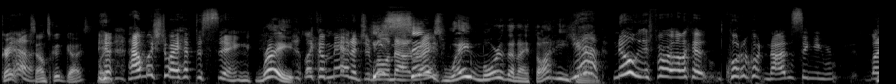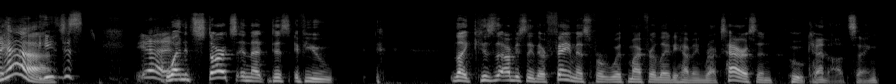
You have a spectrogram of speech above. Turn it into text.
great. Yeah. Sounds good, guys. Like, How much do I have to sing? right. Like a He manageable amount, sings right? way more than I thought he Yeah. did. No, it's for like a quote unquote non singing. Like Yeah. he's just yeah. When it starts in that dis if you like because obviously they're famous for with my fair lady having rex harrison who cannot sing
